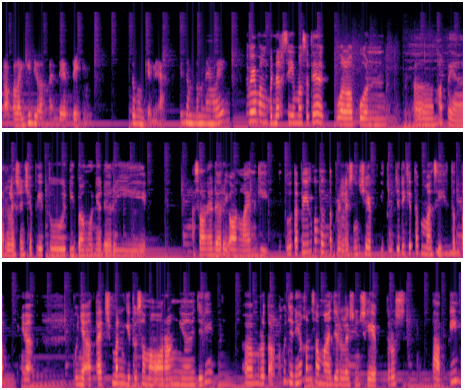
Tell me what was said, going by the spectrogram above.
Apalagi di online dating itu mungkin ya teman-teman yang lain Tapi emang bener sih maksudnya walaupun em, apa ya relationship itu dibangunnya dari asalnya dari online gitu, tapi itu kan tetap relationship gitu. Jadi kita masih tetap punya punya attachment gitu sama orangnya. Jadi em, menurut aku jadinya kan sama aja relationship. Terus tapi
